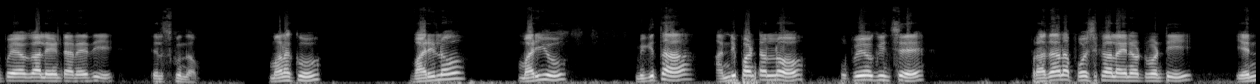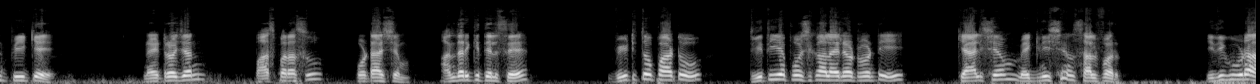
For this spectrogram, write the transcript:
ఉపయోగాలు ఏంటి అనేది తెలుసుకుందాం. మనకు వరిలో మరియు మిగతా అన్ని పంటల్లో ఉపయోగించే ప్రధాన పోషకాలైనటువంటి ఎన్పికే నైట్రోజన్ ఫాస్ఫరస్ పొటాషియం అందరికీ తెలిసే. వీటితో పాటు ద్వితీయ పోషకాలైనటువంటి కాల్షియం మెగ్నీషియం సల్ఫర్ ఇది కూడా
